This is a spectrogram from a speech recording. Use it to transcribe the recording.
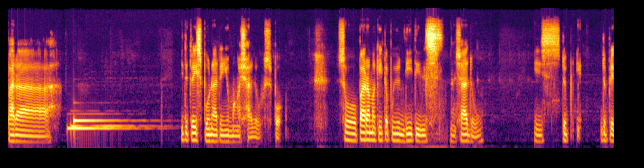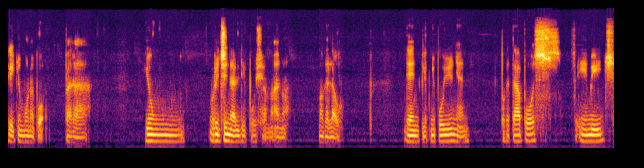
para ititrace po natin yung mga shadows po. So, para makita po yung details ng shadow, is dupl duplicate nyo muna po para yung original di po siya maano magalaw. Then, click nyo po yun yan. Pagkatapos, sa image,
